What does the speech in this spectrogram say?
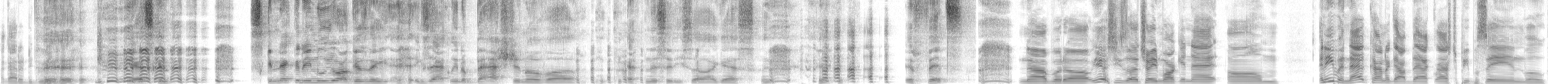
I got a degree. yeah, Schenectady, New York isn't exactly the bastion of uh, ethnicity, so I guess it fits. Nah, but uh, yeah, she's uh, trademarking that. Um, and even that kind of got backlash to people saying, "Well,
